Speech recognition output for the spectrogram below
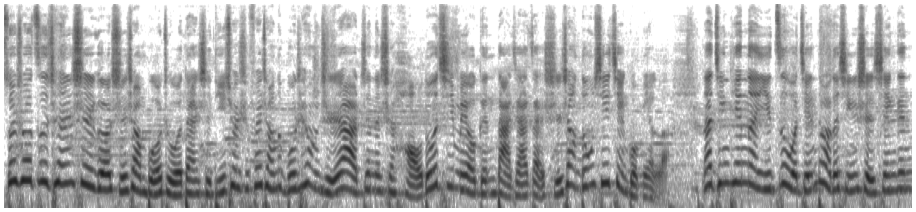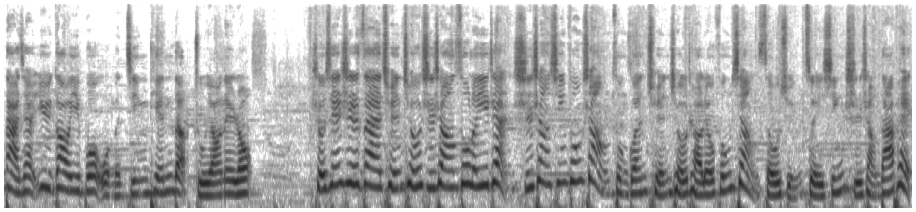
虽说自称是个时尚博主，但是的确是非常的不称职啊！真的是好多期没有跟大家在时尚东西见过面了。那今天呢，以自我检讨的形式，先跟大家预告一波我们今天的主要内容。首先是在全球时尚搜罗驿站“时尚新风尚”，纵观全球潮流风向，搜寻最新时尚搭配。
